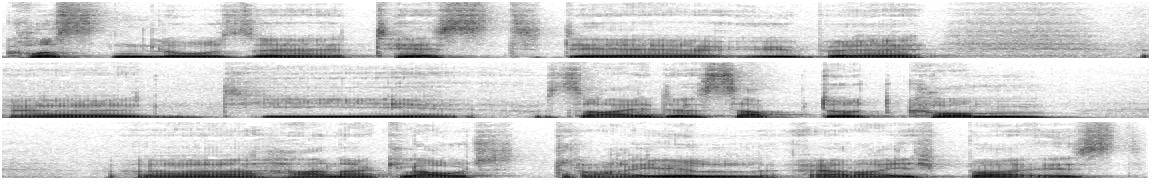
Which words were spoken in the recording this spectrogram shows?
kostenloser Test, der über äh, die Seite sub.com äh, HANA Cloud Trial erreichbar ist.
